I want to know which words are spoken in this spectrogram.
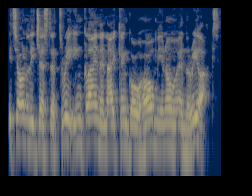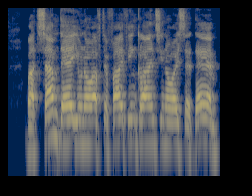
it's only just a three incline, and I can go home, you know, and relax. But someday, you know, after five inclines, you know, I said, damn,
